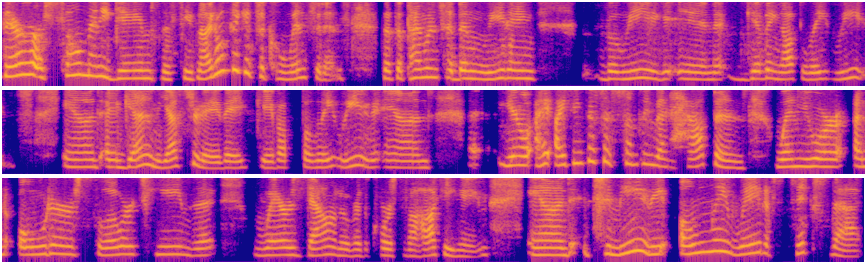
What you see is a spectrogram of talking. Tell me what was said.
there are so many games this season. I don't think it's a coincidence that the Penguins have been leading the league in giving up late leads. And again, yesterday they gave up the late lead. And, you know, I, I think this is something that happens when you're an older, slower team that wears down over the course of a hockey game. And to me, the only way to fix that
